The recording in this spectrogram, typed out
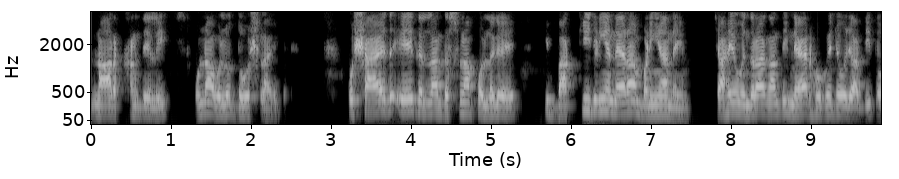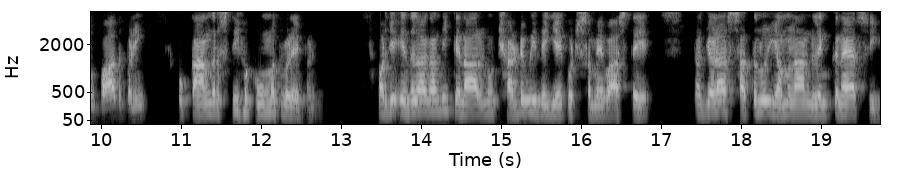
ਨਾ ਰੱਖਣ ਦੇ ਲਈ ਉਹਨਾਂ ਵੱਲੋਂ ਦੋਸ਼ ਲਾਏ ਗਏ। ਉਹ ਸ਼ਾਇਦ ਇਹ ਗੱਲਾਂ ਦੱਸਣਾ ਭੁੱਲ ਗਏ ਕਿ ਬਾਕੀ ਜਿਹੜੀਆਂ ਨਹਿਰਾਂ ਬਣੀਆਂ ਨੇ ਚਾਹੇ ਉਹ ਇੰਦਰਾ ਗਾਂਧੀ ਨਹਿਰ ਹੋਵੇ ਜੋ ਆਜ਼ਾਦੀ ਤੋਂ ਬਾਅਦ ਬਣੀ, ਉਹ ਕਾਂਗਰਸ ਦੀ ਹਕੂਮਤ ਵੇਲੇ ਬਣੀ। ਔਰ ਜੇ ਇੰਦਰਾ ਗਾਂਧੀ ਕੈਨਾਲ ਨੂੰ ਛੱਡ ਵੀ ਦਈਏ ਕੁਝ ਸਮੇਂ ਵਾਸਤੇ, ਤਾਂ ਜਿਹੜਾ ਸਤਲੁਜ ਯਮਨਾ ਲਿੰਕ ਨਹਿਰ ਸੀ,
